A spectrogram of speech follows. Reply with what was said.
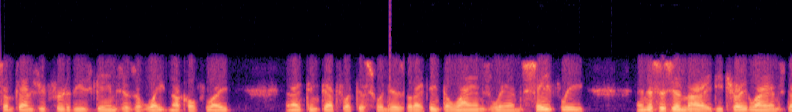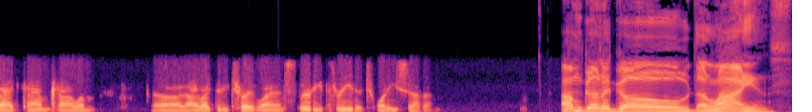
sometimes refer to these games as a white knuckle fight, and I think that's what this one is. But I think the Lions land safely, and this is in my DetroitLions.com column. Uh, I like the Detroit Lions, thirty-three to twenty-seven. I'm gonna go the Lions,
